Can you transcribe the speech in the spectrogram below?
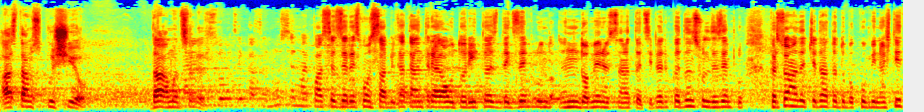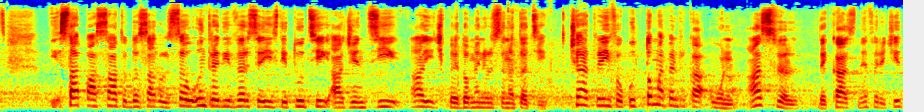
Asta am spus și eu. Da, am înțeles. Ca să nu se mai paseze responsabilitatea între autorități, de exemplu, în- în domeniul sănătății. Pentru că dânsul, de exemplu, persoana decedată, după cum bine știți, s-a pasat dosarul său între diverse instituții, agenții, aici, pe domeniul sănătății. Ce ar trebui făcut tocmai pentru ca un astfel de caz nefericit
